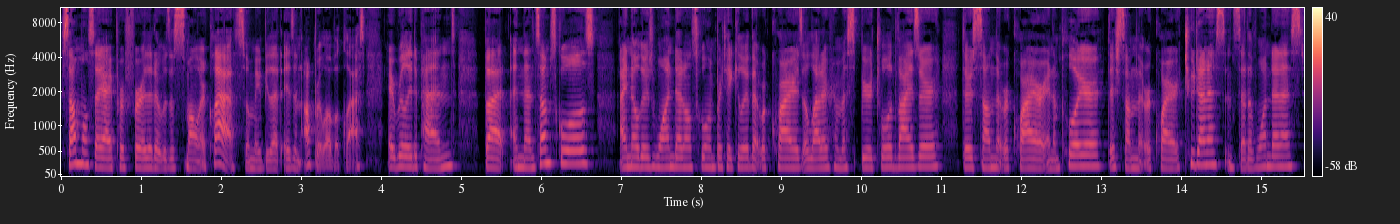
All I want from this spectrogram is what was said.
Some will say I prefer that it was a smaller class, so maybe that is an upper level class. It really depends. But, and then some schools, I know there's one dental school in particular that requires a letter from a spiritual advisor. There's some that require an employer. There's some that require two dentists instead of one dentist.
